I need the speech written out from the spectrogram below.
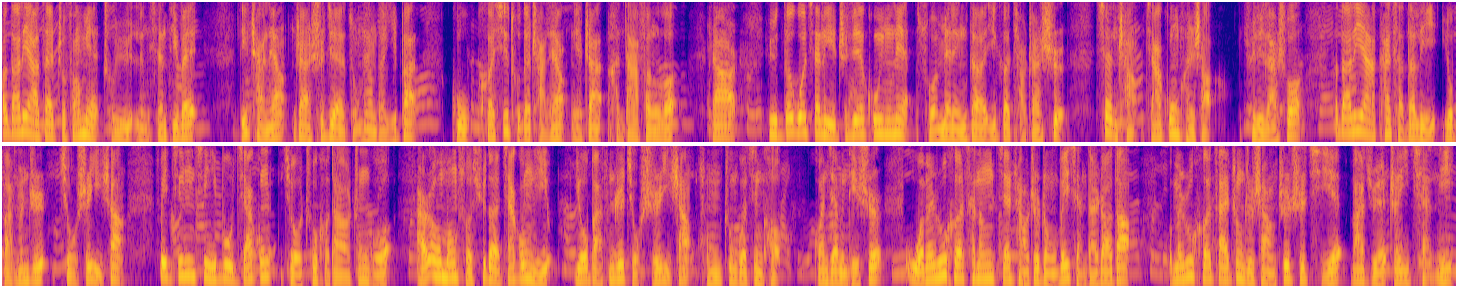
澳大利亚在这方面处于领先地位，锂产量占世界总量的一半，钴和稀土的产量也占很大份额。然而，与德国建立直接供应链所面临的一个挑战是，现场加工很少。举例来说，澳大利亚开采的锂有百分之九十以上未经进一步加工就出口到中国，而欧盟所需的加工锂有百分之九十以上从中国进口。关键问题是我们如何才能减少这种危险的绕道？我们如何在政治上支持企业挖掘这一潜力？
